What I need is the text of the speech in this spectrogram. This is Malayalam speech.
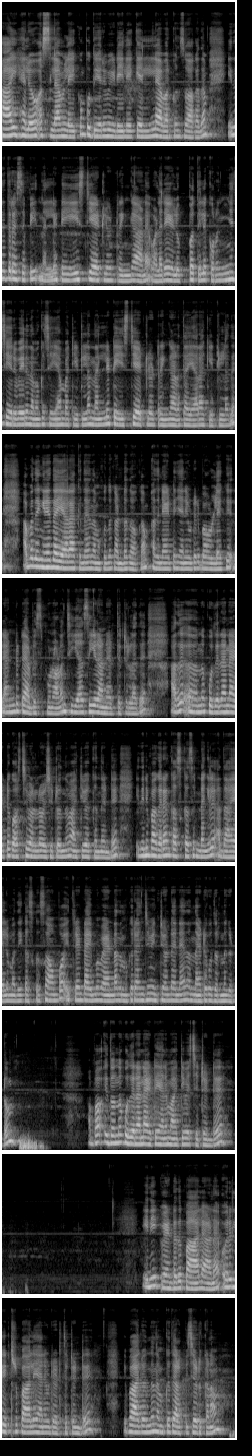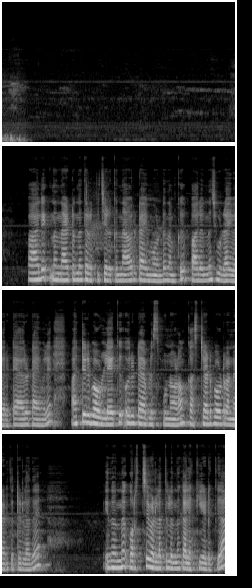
ഹായ് ഹലോ അസ്സാം വലൈക്കും പുതിയൊരു വീഡിയോയിലേക്ക് എല്ലാവർക്കും സ്വാഗതം. ഇന്നത്തെ റെസിപ്പി നല്ല ടേസ്റ്റി ആയിട്ടുള്ള ഡ്രിങ്കാണ്. വളരെ എളുപ്പത്തിൽ കുറഞ്ഞ ചേരുവയിൽ നമുക്ക് ചെയ്യാൻ പറ്റിയിട്ടുള്ള നല്ല ടേസ്റ്റി ആയിട്ടുള്ള ഡ്രിങ്കാണ് തയ്യാറാക്കിയിട്ടുള്ളത്. അപ്പോൾ അതെങ്ങനെ തയ്യാറാക്കുന്നത് നമുക്കൊന്ന് കണ്ടു നോക്കാം. അതിനായിട്ട് ഞാനിവിടെ ഒരു ബൗളിലേക്ക് രണ്ട് ടേബിൾ സ്പൂണോളം ചിയാ സീഡാണ് എടുത്തിട്ടുള്ളത്. അത് ഒന്ന് കുതിരാനായിട്ട് കുറച്ച് വെള്ളം ഒഴിച്ചിട്ടൊന്ന് മാറ്റി വെക്കുന്നുണ്ട്. ഇതിന് പകരം കസ്കസ് ഉണ്ടെങ്കിൽ അതായാലും മതി. കസ്കസ് ആകുമ്പോൾ ഇത്രയും ടൈം വേണ്ട. നമുക്കൊരു അഞ്ച് മിനിറ്റ് കൊണ്ട് തന്നെ നന്നായിട്ട് കുതിർന്ന് കിട്ടും. അപ്പോൾ ഇതൊന്ന് കുതിരാനായിട്ട് ഞാൻ മാറ്റി വെച്ചിട്ടുണ്ട്. ഇനി വേണ്ടത് പാലാണ്. ഒരു ലിറ്റർ പാൽ ഞാനിവിടെ എടുത്തിട്ടുണ്ട്. ഈ പാലൊന്ന് നമുക്ക് തിളപ്പിച്ചെടുക്കണം. പാൽ നന്നായിട്ടൊന്ന് തിളപ്പിച്ചെടുക്കുന്ന ആ ഒരു ടൈം കൊണ്ട് നമുക്ക് പാലൊന്ന് ചൂടായി വരട്ടെ. ആ ഒരു ടൈമിൽ മറ്റൊരു ബൗളിലേക്ക് ഒരു ടേബിൾ സ്പൂണോളം കസ്റ്റാർഡ് പൗഡറാണ് എടുത്തിട്ടുള്ളത്. ഇതൊന്ന് കുറച്ച് വെള്ളത്തിലൊന്ന് കലക്കിയെടുക്കുക.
